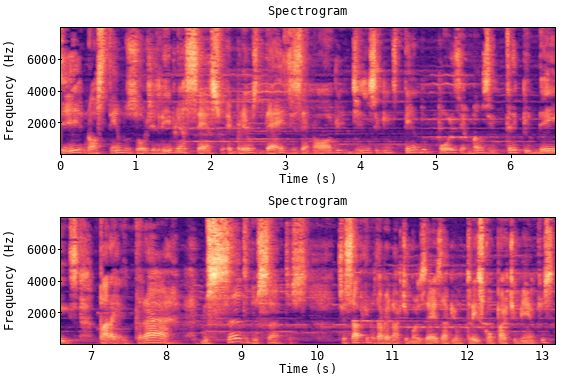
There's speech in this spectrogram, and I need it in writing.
E nós temos hoje livre acesso. Hebreus 10, 19 diz o seguinte: Tendo, pois, irmãos, intrepidez para entrar no Santo dos Santos. Você sabe que no tabernáculo de Moisés haviam três compartimentos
